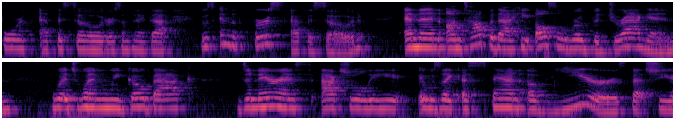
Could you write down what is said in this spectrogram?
fourth episode or something like that. It was in the first episode. And then on top of that he also rode the dragon which when we go back daenerys actually it was like a span of years that she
